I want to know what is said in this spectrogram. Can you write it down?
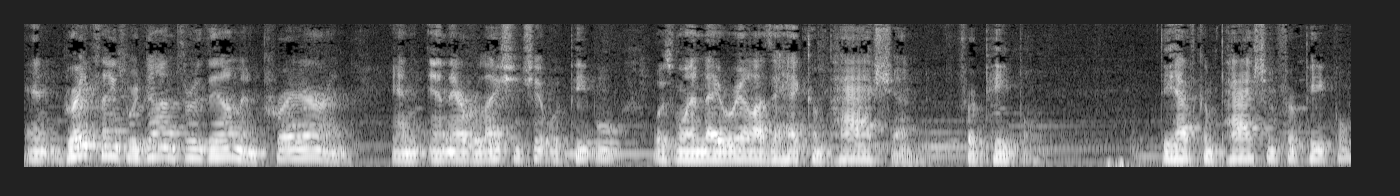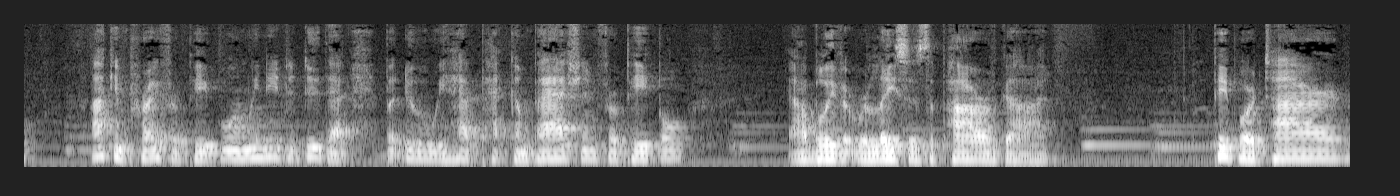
and great things were done through them in prayer and in, in their relationship with people, was when they realized they had compassion for people. Do you have compassion for people? I can pray for people, and we need to do that. But do we have compassion for people? I believe it releases the power of God. People are tired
